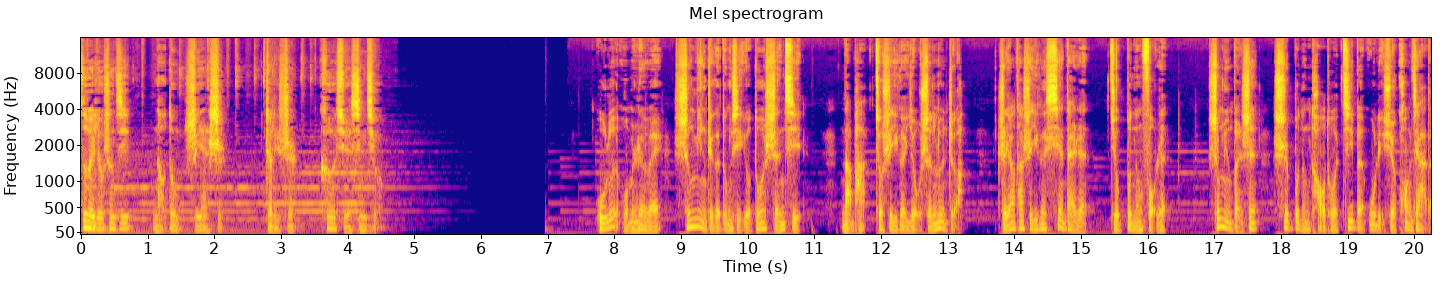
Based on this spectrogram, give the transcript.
思维留声机，脑洞实验室，这里是科学星球。无论我们认为生命这个东西有多神奇，哪怕就是一个有神论者，只要他是一个现代人，就不能否认，生命本身是不能逃脱基本物理学框架的。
